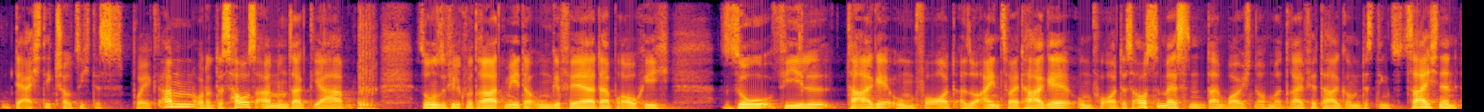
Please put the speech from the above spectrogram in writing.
der Architekt schaut sich das Projekt an oder das Haus an und sagt, ja, pff, so und so viel Quadratmeter ungefähr, da brauche ich so viel Tage, um vor Ort, also ein, zwei Tage, um vor Ort das auszumessen. Dann brauche ich nochmal drei, vier Tage, um das Ding zu zeichnen,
